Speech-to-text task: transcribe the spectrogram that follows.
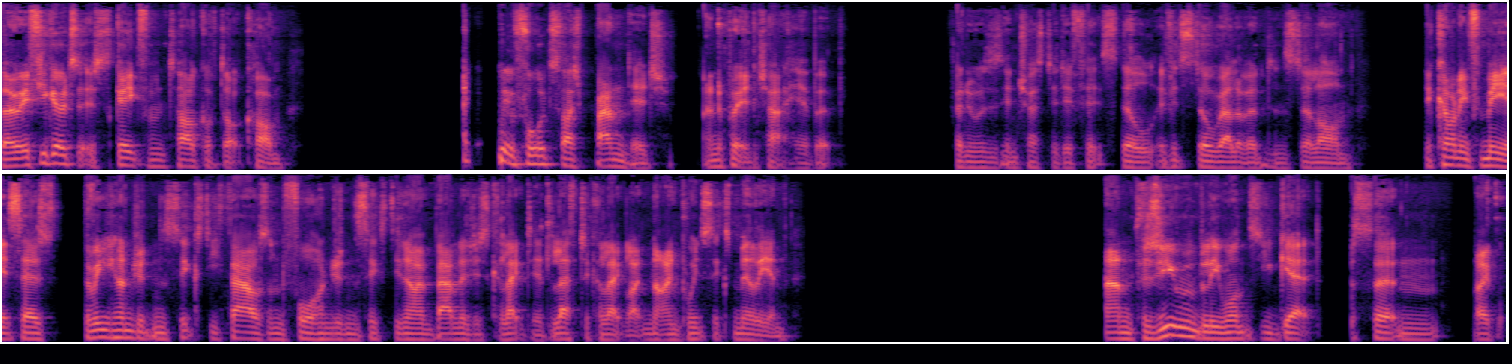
So if you go to escapefromtarkov.com forward slash bandage, I'm gonna put it in chat here, but if anyone's interested, if it's still if it's still relevant and still on. Currently, for me, it says 360,469 bandages collected, left to collect like 9.6 million. And presumably, once you get a certain, like,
